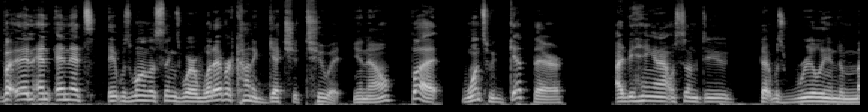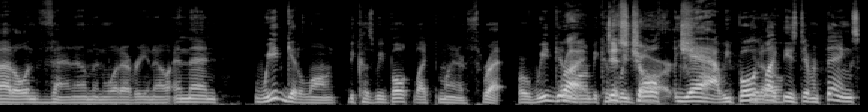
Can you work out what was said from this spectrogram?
But and and and it's it was one of those things where whatever kind of gets you to it, you know. But once we get there, I'd be hanging out with some dude that was really into metal and Venom and whatever, you know, and then we'd get along because we both liked Minor Threat, or we'd get Right. along because we both yeah we both You know? liked these different things,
